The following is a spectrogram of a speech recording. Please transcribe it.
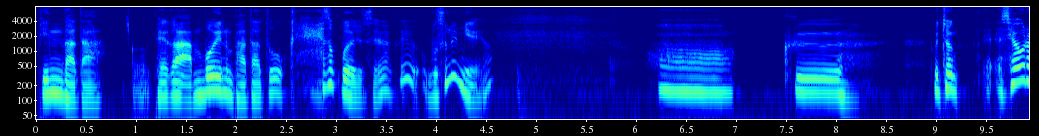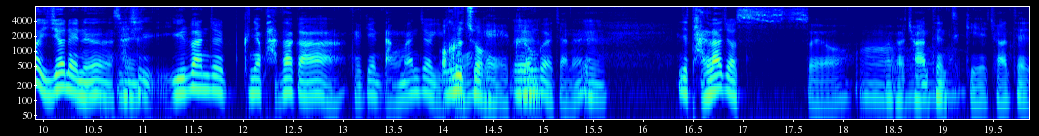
빈 바다. 어, 배가 안 보이는 바다도 계속 보여주세요. 그게 무슨 의미예요? 어, 그, 보통 세월호 이전에는 사실 네. 일반적 그냥 바다가 되게 낭만적이고 아, 그렇죠. 예, 그런 네. 거였잖아요. 네. 이제 달라졌어요. 아. 그러니까 저한테는 특히 저한테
